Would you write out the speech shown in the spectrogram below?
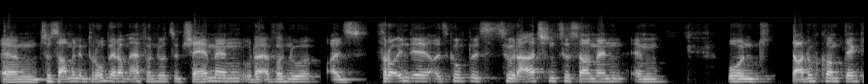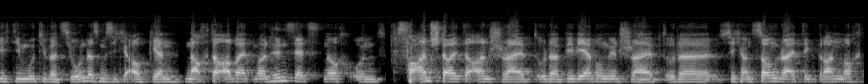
Ähm, zusammen im Proberaum einfach nur zu jammen oder einfach nur als Freunde, als Kumpels zu ratschen zusammen. Ähm, und dadurch kommt, denke ich, die Motivation, dass man sich auch gern nach der Arbeit mal hinsetzt noch und Veranstalter anschreibt oder Bewerbungen schreibt oder sich an Songwriting dran macht,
